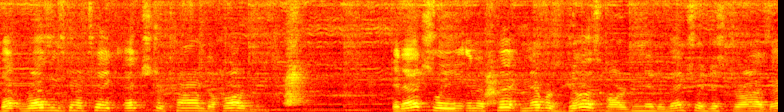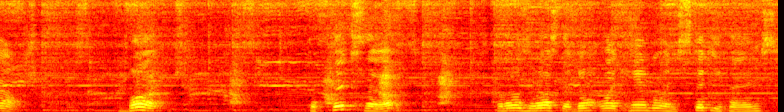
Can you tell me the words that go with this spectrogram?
that resin's going to take extra time to harden. It actually, in effect, never does harden. It eventually just dries out. But, to fix that, for those of us that don't like handling sticky things,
